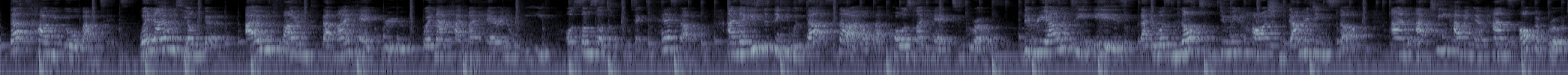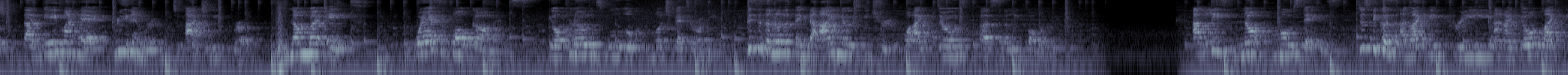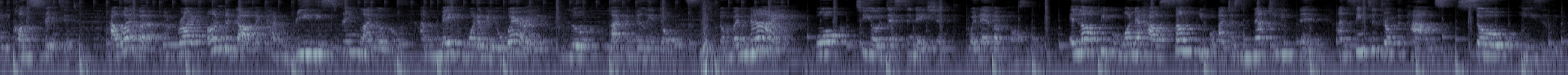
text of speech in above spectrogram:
That's how you go about it. When I was younger, I would find that my hair grew when I had my hair in a weave or some sort of protective hairstyle. And I used to think it was that style that caused my hair to grow. The reality is that it was not doing harsh, damaging stuff and actually having a hands-off approach that gave my hair breathing room to actually grow. Number eight, wear support garments. Your clothes will look much better on you. This is another thing that I know to be true, but I don't personally follow. At least not most days. Just because I like being free and I don't like feeling constricted. However, the right undergarment can really streamline your look make whatever you're wearing look like a million dollars. Number nine, walk to your destination whenever possible. A lot of people wonder how some people are just naturally thin and seem to drop the pounds so easily.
